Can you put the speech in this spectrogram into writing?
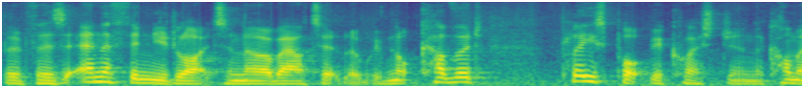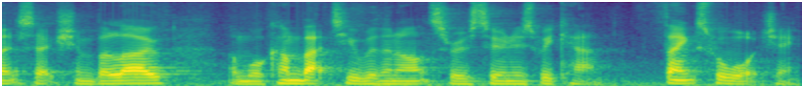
but if there's anything you'd like to know about it that we've not covered, please pop your question in the comment section below and we'll come back to you with an answer as soon as we can. Thanks for watching.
